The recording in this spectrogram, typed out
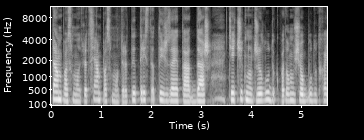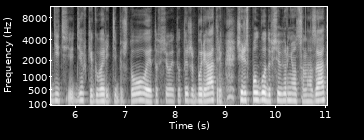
там посмотрят, сям посмотрят, ты 300 тысяч за это отдашь, тебе чикнут желудок, потом еще будут ходить девки говорить тебе, что это все, это ты же бариатрик, через полгода все вернется назад,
